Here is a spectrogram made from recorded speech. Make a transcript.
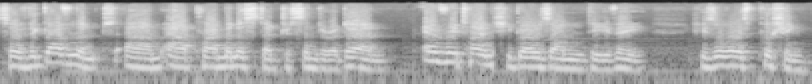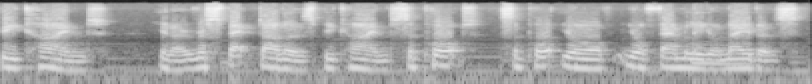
So the government, um, our Prime Minister Jacinda Ardern, every time she goes on TV, she's always pushing "be kind," you know, respect others, be kind, support support your your family, your mm. neighbours.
